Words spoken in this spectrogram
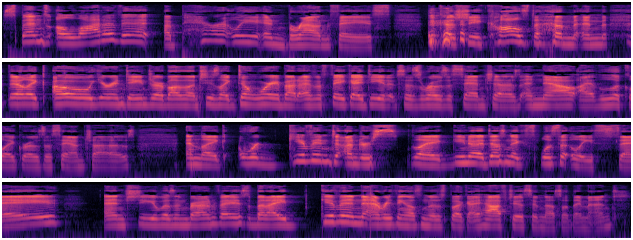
spends a lot of it apparently in brown face because she calls them and they're like, "Oh, you're in danger," blah blah. And she's like, "Don't worry about it. I have a fake ID that says Rosa Sanchez, and now I look like Rosa Sanchez." And like we're given to under like you know it doesn't explicitly say, and she was in brown face, but I given everything else in this book, I have to assume that's what they meant,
